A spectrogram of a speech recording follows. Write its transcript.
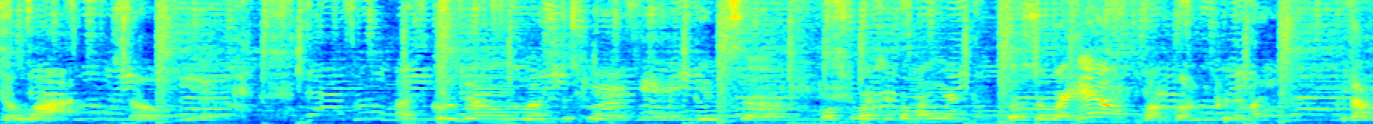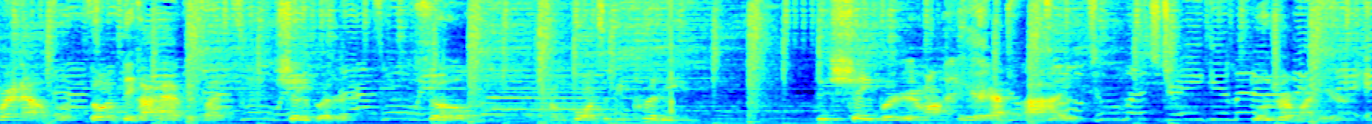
because a lot. So yeah. Just go down, to the store and get some moisturizer for my hair. But so right now, what I'm gonna be putting my, cause I ran out, but the only thing I have is like shea butter. So I'm going to be putting this shea butter in my hair as I blow dry my hair.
